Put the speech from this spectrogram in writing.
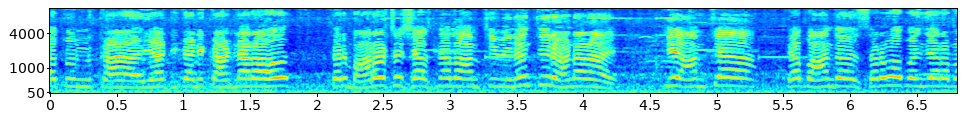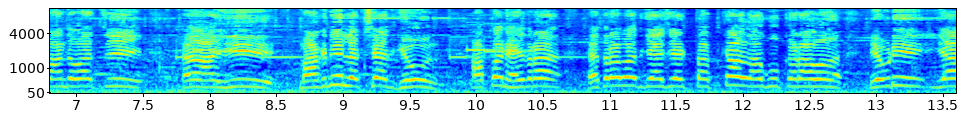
माध्यमातून का या ठिकाणी काढणार आहोत. तर महाराष्ट्र शासनाला आमची विनंती राहणार आहे की आमच्या या बांध सर्व बंजारा बांधवाची ही मागणी लक्षात घेऊन आपण हैदरा हैदराबाद गॅजेट तत्काळ लागू करावं एवढी या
